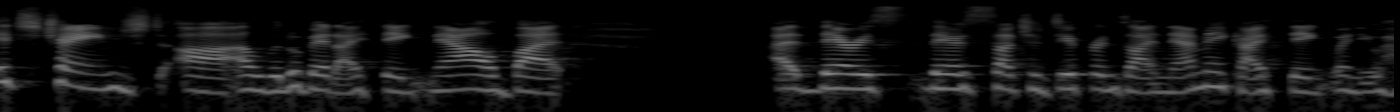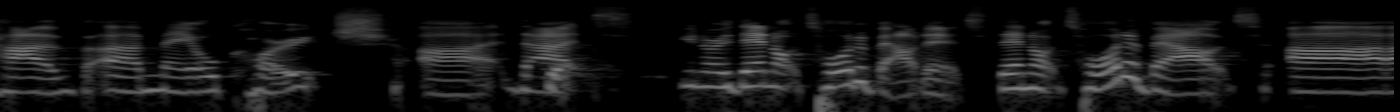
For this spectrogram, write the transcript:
it's changed uh, a little bit, I think now, but. Uh, there is there's such a different dynamic i think when you have a male coach uh, that you know they're not taught about it they're not taught about uh,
